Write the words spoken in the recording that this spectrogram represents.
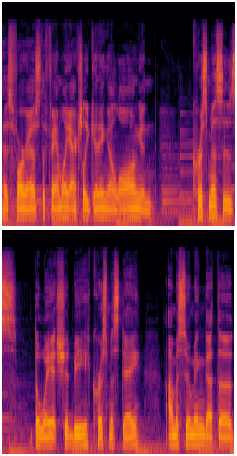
as far as the family actually getting along, and Christmas is the way it should be Christmas Day. I'm assuming that the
